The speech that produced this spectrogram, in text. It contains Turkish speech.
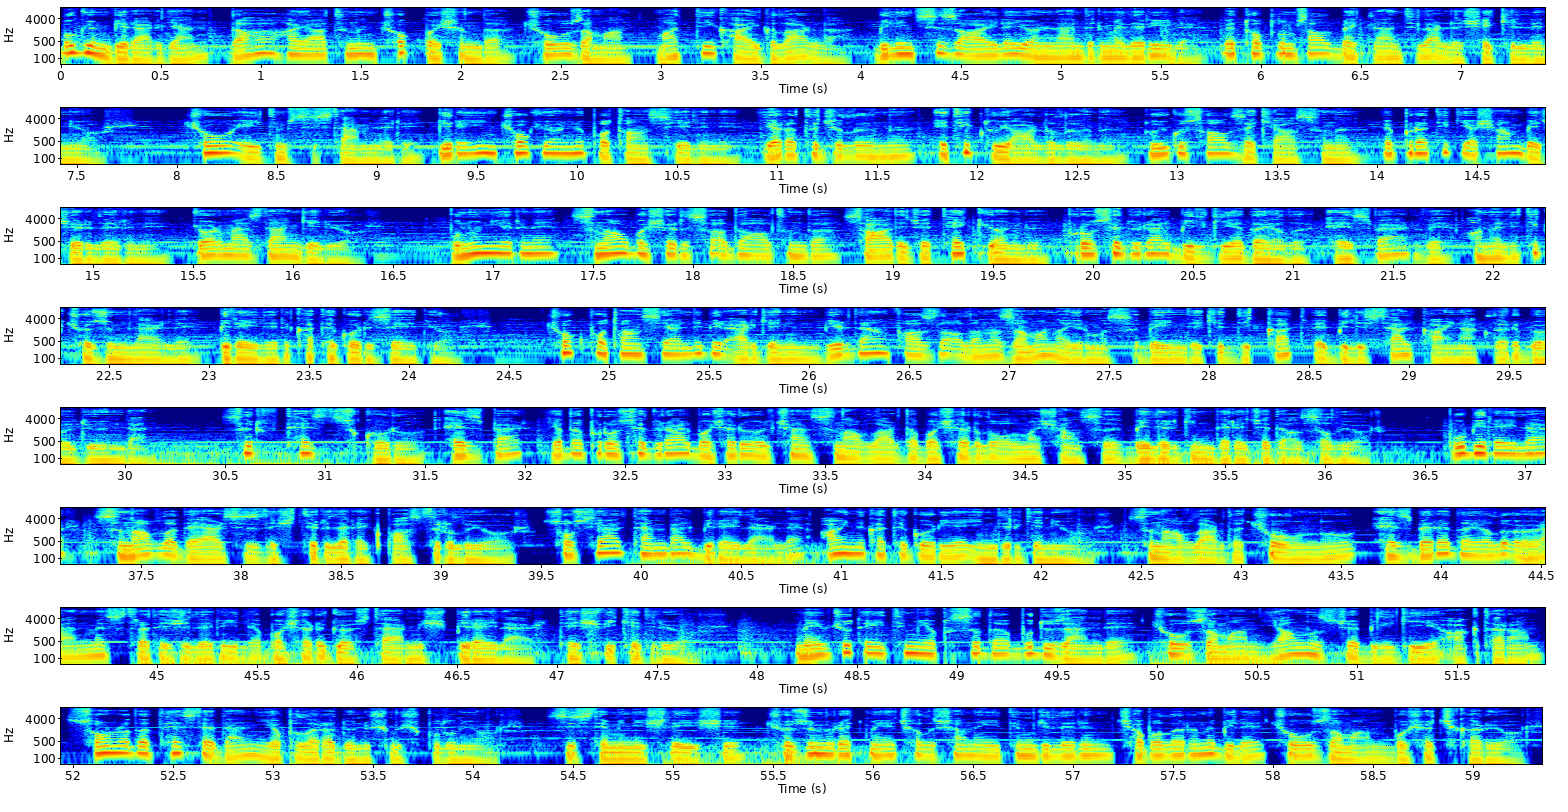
Bugün bir ergen daha hayatının çok başında çoğu zaman maddi kaygılarla, bilinçsiz aile yönlendirmeleriyle ve toplumsal beklentilerle şekilleniyor. Çoğu eğitim sistemleri bireyin çok yönlü potansiyelini, yaratıcılığını, etik duyarlılığını, duygusal zekasını ve pratik yaşam becerilerini görmezden geliyor. Bunun yerine sınav başarısı adı altında sadece tek yönlü, prosedürel bilgiye dayalı ezber ve analitik çözümlerle bireyleri kategorize ediyor. Çok potansiyelli bir ergenin birden fazla alana zaman ayırması beyindeki dikkat ve bilişsel kaynakları böldüğünden, sırf test skoru, ezber ya da prosedürel başarı ölçen sınavlarda başarılı olma şansı belirgin derecede azalıyor. Bu bireyler sınavla değersizleştirilerek bastırılıyor, sosyal tembel bireylerle aynı kategoriye indirgeniyor. Sınavlarda çoğunluğu ezbere dayalı öğrenme stratejileriyle başarı göstermiş bireyler teşvik ediliyor. Mevcut eğitim yapısı da bu düzende çoğu zaman yalnızca bilgiyi aktaran, sonra da test eden yapılara dönüşmüş bulunuyor. Sistemin işleyişi, çözüm üretmeye çalışan eğitimcilerin çabalarını bile çoğu zaman boşa çıkarıyor.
